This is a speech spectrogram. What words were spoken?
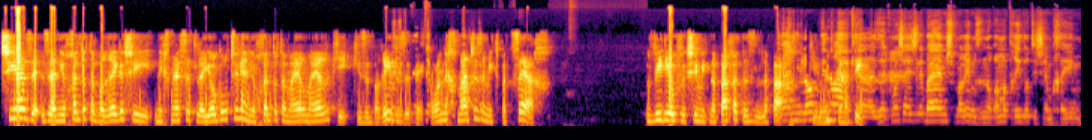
צ'יה זה, זה אני אוכלת אותה ברגע שהיא נכנסת ליוגורט שלי, אני אוכלת אותה מהר מהר כי, כי זה בריא וזה בעיקרון נחמד שזה מתפצח. בדיוק, וכשהיא מתנפחת אז לפח, כאילו מבחינתי. אני לא מבינה, כן, זה כמו שיש לי בעיה עם שמרים, זה נורא מטריד אותי שהם חיים.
